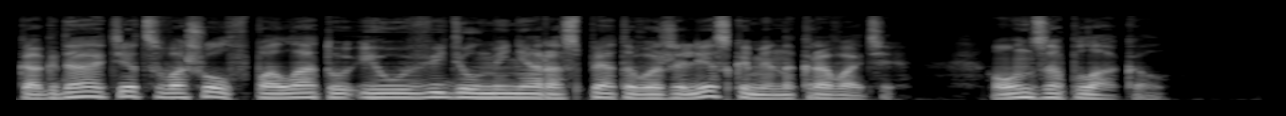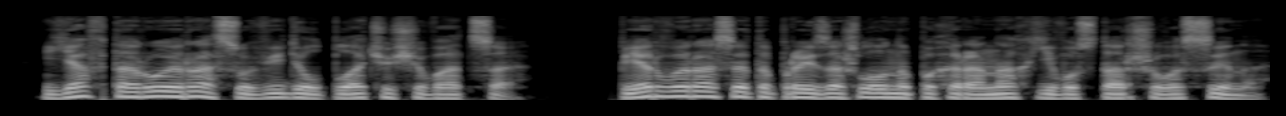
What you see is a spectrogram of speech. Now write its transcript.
Когда отец вошел в палату и увидел меня распятого железками на кровати, он заплакал. Я второй раз увидел плачущего отца. Первый раз это произошло на похоронах его старшего сына,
